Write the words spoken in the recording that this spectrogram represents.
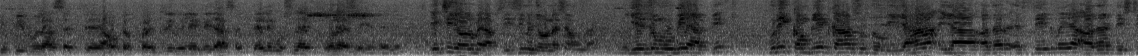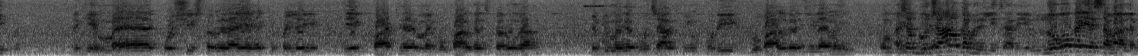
यूपी बुला सकते हैं आउट ऑफ़ कंट्री भी लेके जा सकते हैं लेकिन उस लायक होना चाहिए टैलेंट एक चीज़ और मैं आपसे इसी में जोड़ना चाहूँगा। ये जो मूवी है आपकी पूरी कंप्लीट कहाँ शूट होगी? यहाँ या अदर स्टेट में या अदर डिस्ट्रिक्ट में? देखिए मैं कोशिश तो मेरा ये है कि पहले एक, पार्ट है मैं गोपालगंज करूँगा क्योंकि मैंने भूचाल फ़िल्म पूरी गोपालगंज जिला में ही अच्छा भूचाल कब रिलीज़ आ रही है? लोगों का ये सवाल है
